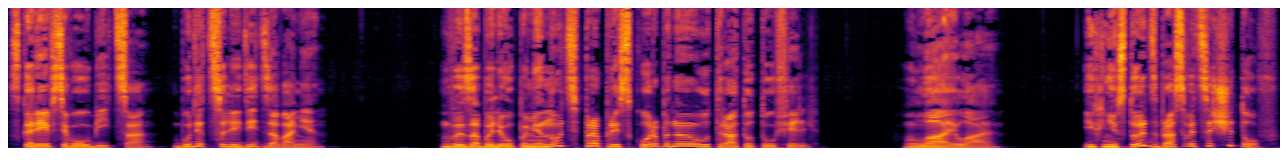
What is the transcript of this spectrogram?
скорее всего убийца, будет следить за вами. Вы забыли упомянуть про прискорбную утрату туфель. Лайла. Их не стоит сбрасывать со счетов,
